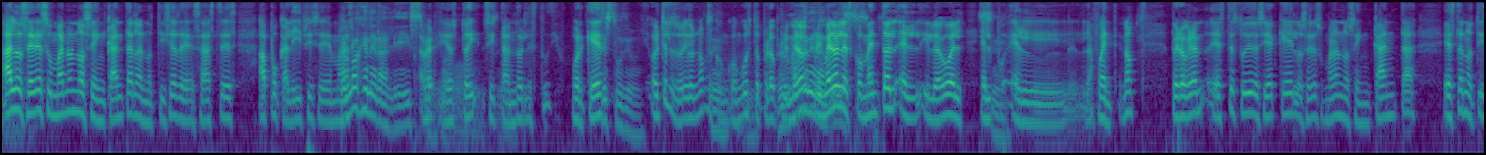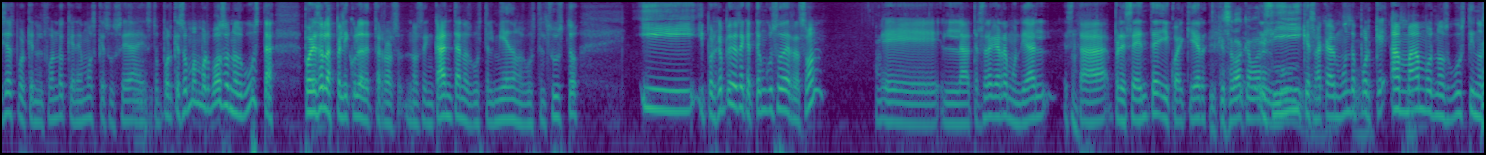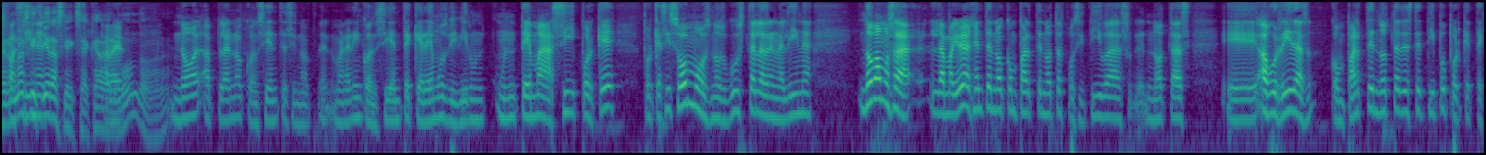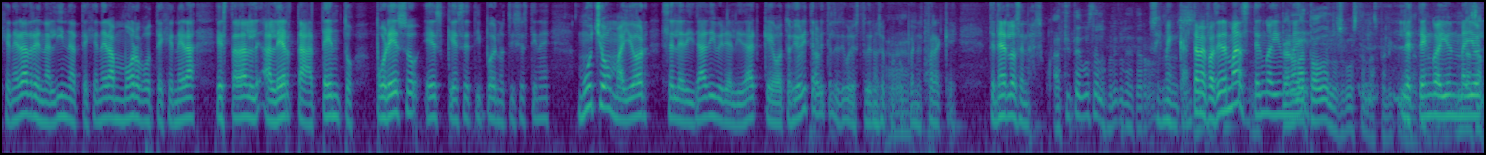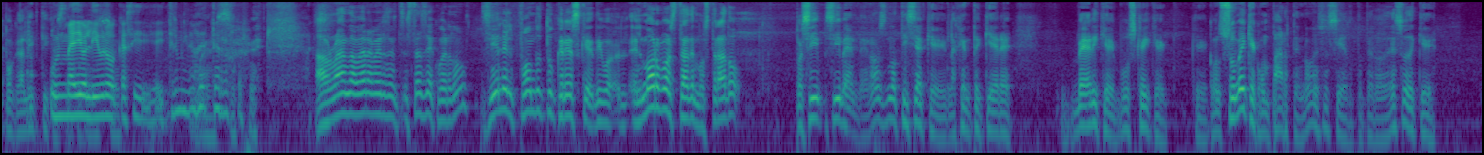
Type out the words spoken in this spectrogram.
a los seres humanos nos encantan las noticias de desastres, apocalipsis y demás. Pero no generaliza. A ver, yo estoy citando el estudio. Porque es... estudio? Ahorita les digo el nombre con, gusto, pero, primero, primero les comento el, y luego el, el, la fuente, ¿no? Pero este estudio decía que los seres humanos nos encanta estas noticias porque en el fondo queremos que suceda esto, porque somos morbosos, nos gusta. Por eso las películas de terror nos encantan, nos gusta el miedo, nos gusta el susto. Y, por ejemplo, desde que tengo uso de razón, eh, la tercera guerra mundial está presente y cualquier y que se va a acabar el sí mundo. que se el mundo porque amamos nos gusta y nos pero fascina no es que quieras que se acabe ver, el mundo ¿verdad? no a plano consciente sino de manera inconsciente queremos vivir un, un tema así ¿por qué? porque así somos nos gusta la adrenalina no vamos a la mayoría de la gente no comparte notas positivas notas eh, aburridas comparte notas de este tipo porque te genera adrenalina, te genera morbo, te genera estar al- alerta, atento. Por eso es que ese tipo de noticias tiene mucho mayor celeridad y viralidad que otros. Y ahorita, ahorita les digo el estudio, no se preocupen, es para que tenerlos en asco. ¿A ti te gustan las películas de terror? Sí, me encanta, me fascina. Es más, tengo ahí un, Pero no medio, a todos nos gustan las películas. le tengo ahí un medio- un medio libro sí. casi ahí terminado de terror. sí. Armando, a ver, a ver, ¿estás de acuerdo? Si en el fondo tú crees que, digo, el- morbo está demostrado, pues sí, sí vende, ¿no? Es noticia que la gente quiere ver y que busca y que, que consume y que comparte, ¿no? Eso es cierto, pero eso de que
